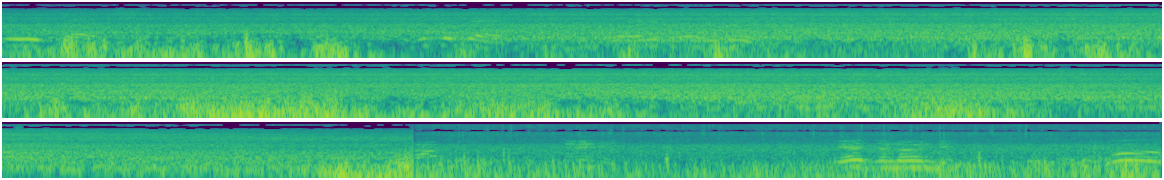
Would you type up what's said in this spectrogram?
There it comes. É de longe. Uou.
